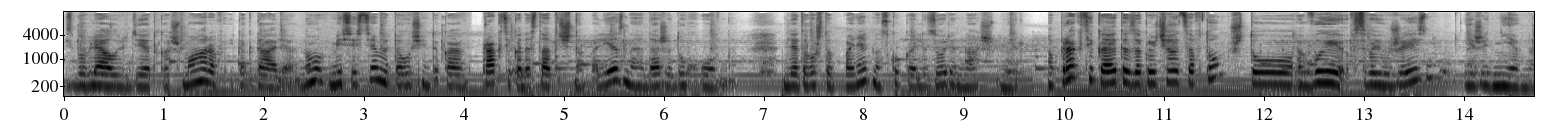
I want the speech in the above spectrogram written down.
избавлял людей от кошмаров и так далее. Но вместе с тем это очень такая практика достаточно полезная, даже духовная для того, чтобы понять, насколько иллюзорен наш мир. А практика это заключается в том, что вы в свою жизнь ежедневно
